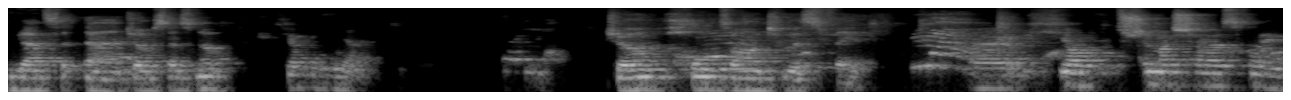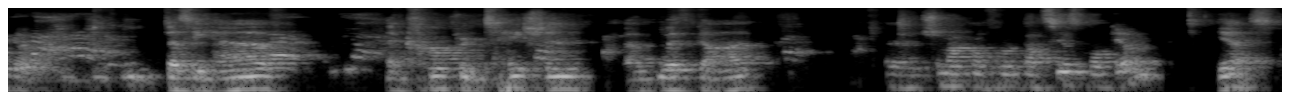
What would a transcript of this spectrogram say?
God, uh, Job says no. Mówi nie. Job holds on to his faith. E, Hiob trzyma się swojej wiary. Does he have a confrontation uh, with God? E, Trzyma konfrontację z Bogiem, Yes,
